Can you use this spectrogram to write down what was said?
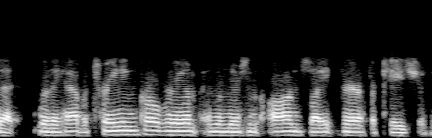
that where they have a training program and then there's an on-site verification.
